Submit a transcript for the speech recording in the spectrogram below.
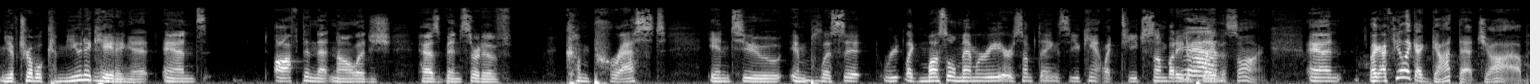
You have trouble communicating mm. it, and often that knowledge has been sort of compressed into implicit like muscle memory or something so you can't like teach somebody yeah. to play the song and like i feel like i got that job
